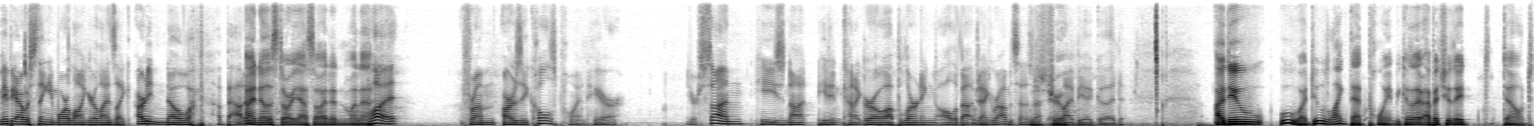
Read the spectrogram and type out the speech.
maybe I was thinking more along your lines, like I already know about it. I know the story, yeah. So I didn't want to. But from RZ Cole's point here, your son, he's not he didn't kind of grow up learning all about Jackie Robinson as That's that it true. might be a good I do. Ooh, I do like that point because I, I bet you they don't.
